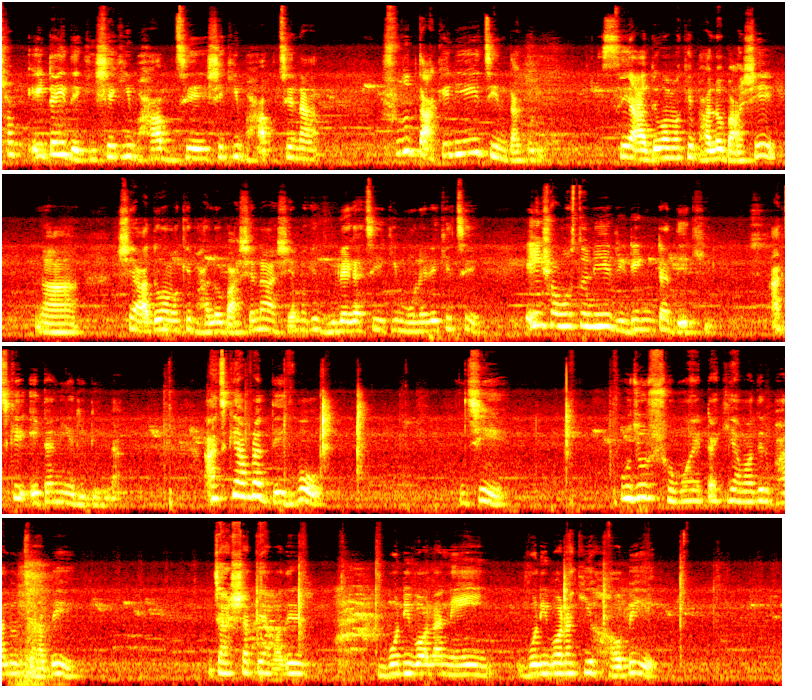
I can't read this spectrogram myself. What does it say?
সব এইটাই দেখি, সে কি ভাবছে, সে কি ভাবছে না, শুধু তাকে নিয়েই চিন্তা করি। সে আদৌ আমাকে ভালোবাসে না সে আদৌ আমাকে ভালোবাসে না, সে আমাকে ভুলে গেছে কি মনে রেখেছে? এই সমস্ত নিয়ে রিডিংটা দেখি। আজকে এটা নিয়ে রিডিং না। আজকে আমরা দেখব যে পুজোর সময়টা কি আমাদের ভালো যাবে? যার সাথে আমাদের বনিবনা নেই, বনিবনা কি হবে?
